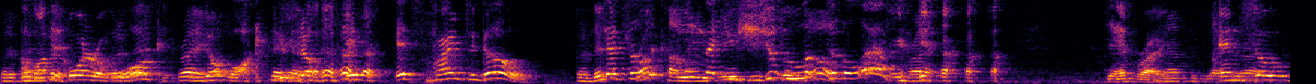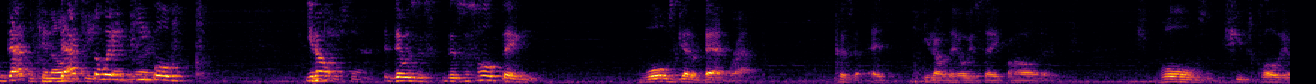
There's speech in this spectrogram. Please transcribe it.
But if I'm on the corner of if walk right. and don't walk. You know, it's it's time to go. But if there's a That truck doesn't coming, mean that you you shouldn't look go. to the left. Right. Dead right. That's exactly And right. so that's You can always that's the way dead right. people. You know, there was this there's this whole thing. Wolves get a bad rap because you know they always say, "Oh, wolves and sheep's clothing."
